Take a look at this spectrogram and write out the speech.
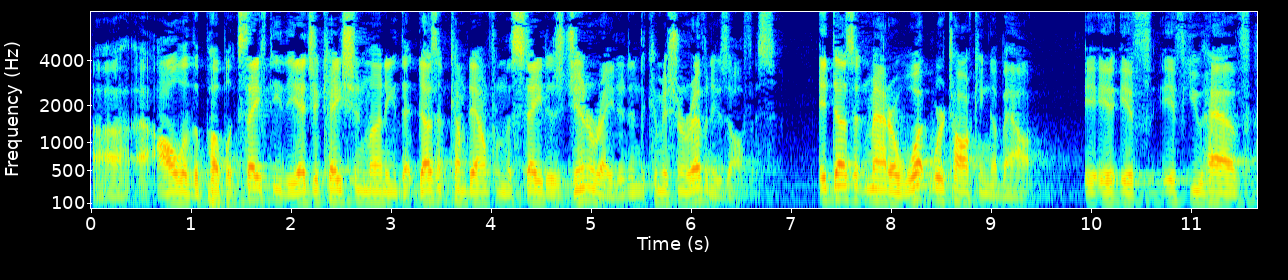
uh, all of the public safety, the education money that doesn't come down from the state is generated in the Commissioner of Revenue's office. It doesn't matter what we're talking about. If, if you have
